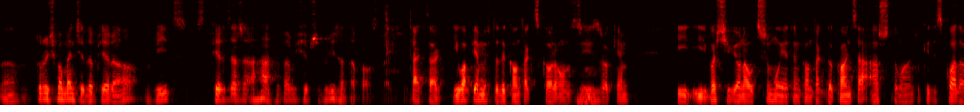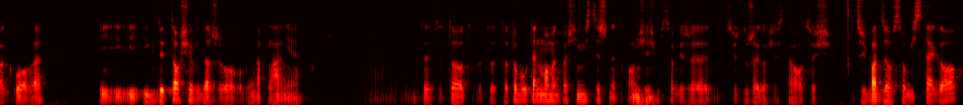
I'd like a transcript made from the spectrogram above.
No, W którymś momencie dopiero widz stwierdza, że aha, chyba mi się przybliża ta postać. Tak, tak. I łapiemy wtedy kontakt z korą, z jej wzrokiem. I, I właściwie ona utrzymuje ten kontakt do końca, aż do momentu, kiedy składa głowę. I, i, i gdy to się wydarzyło w ogóle na planie, to, to, to, to, był ten moment właśnie mistyczny. To pomyśleliśmy sobie, że coś dużego się stało, coś, coś bardzo osobistego,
